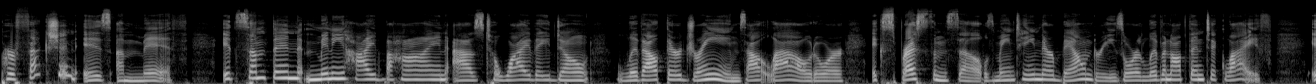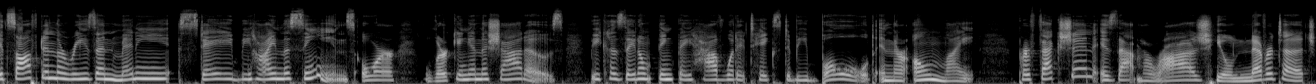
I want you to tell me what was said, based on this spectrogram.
perfection is a myth. It's something many hide behind as to why they don't live out their dreams out loud or express themselves, maintain their boundaries, or live an authentic life. It's often the reason many stay behind the scenes or lurking in the shadows because they don't think they have what it takes to be bold in their own light. Perfection is that mirage you'll never touch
